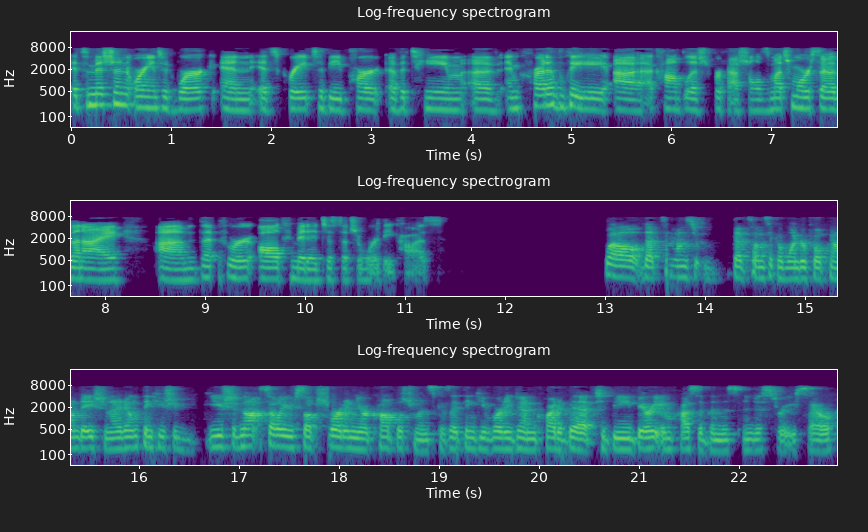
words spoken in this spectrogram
It's mission oriented work, and it's great to be part of a team of incredibly uh, accomplished professionals, much more so than I, um, that who are all committed to such a worthy cause. Well, that sounds that sounds like a wonderful foundation. I don't think you should you should not sell yourself short in your accomplishments because I think you've already done quite a bit to be very impressive in this industry. So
